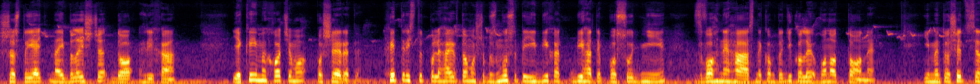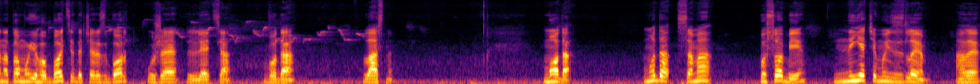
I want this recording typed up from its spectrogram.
що стоять найближче до гріха, який ми хочемо поширити. Хитрість тут полягає в тому, щоб змусити їх бігати по судні з вогнегасником, тоді, коли воно тоне, і метушитися на тому його боці, де через борт уже лється вода. Власне, мода. Мода сама по собі не є чимось злим, але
